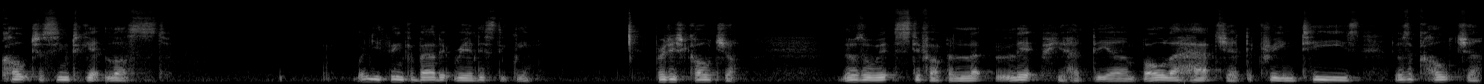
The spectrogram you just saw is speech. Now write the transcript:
culture seemed to get lost. When you think about it realistically, British culture, there was a stiff upper lip, you had the um, bowler hats, you had the cream teas. There was a culture,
